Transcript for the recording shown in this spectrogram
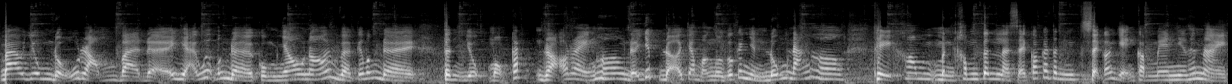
bao dung đủ rộng và để giải quyết vấn đề cùng nhau nói về cái vấn đề tình dục một cách rõ ràng hơn để giúp đỡ cho mọi người có cái nhìn đúng đắn hơn thì không mình không tin là sẽ có cái tin sẽ có dạng comment như thế này.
